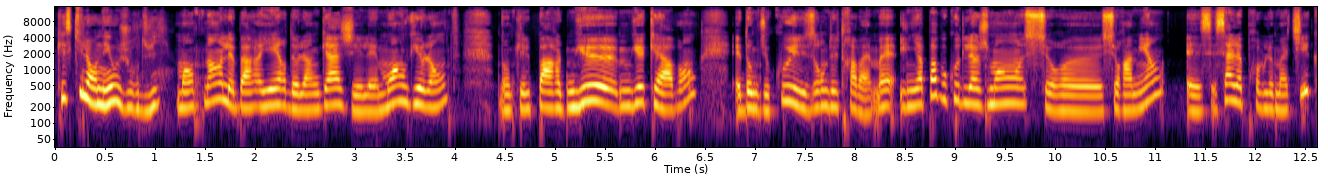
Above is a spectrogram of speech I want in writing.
Qu'est-ce qu'il en est aujourd'hui? Maintenant, les barrières de langage elle est moins violente, donc ils parlent mieux mieux qu'avant, et donc du coup ils ont du travail. Mais il n'y a pas beaucoup de logements sur euh, sur Amiens, et c'est ça la problématique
